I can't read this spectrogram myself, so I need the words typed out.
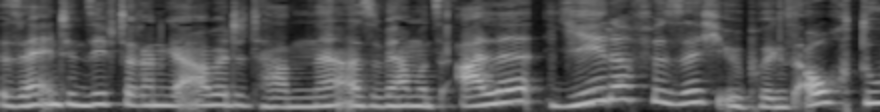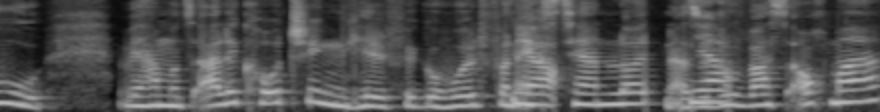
sehr intensiv daran gearbeitet haben. Ne? Also wir haben uns alle, jeder für sich übrigens, auch du, wir haben uns alle Coaching-Hilfe geholt von externen Leuten. Also du warst auch mal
